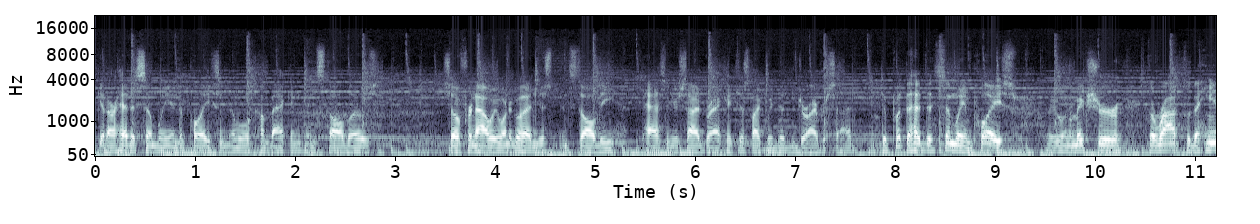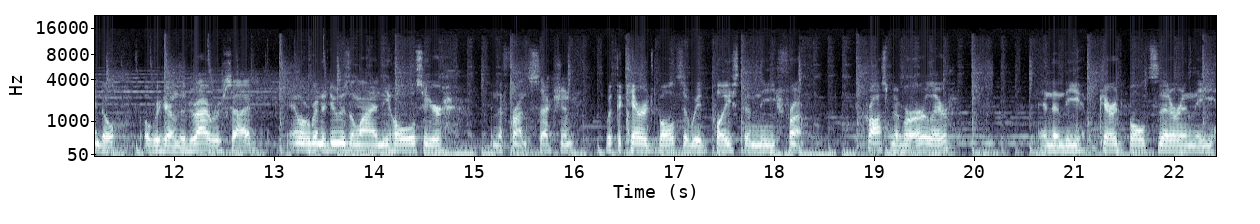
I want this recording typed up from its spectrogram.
get our head assembly into place and then we'll come back and install those. So for now, we want to go ahead and just install the passenger side bracket just like we did the driver's side. To put the head assembly in place, we want to make sure the rod for the handle over here on the driver's side. And what we're going to do is align the holes here in the front section with the carriage bolts that we had placed in the front cross member earlier. And then the carriage bolts that are in the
